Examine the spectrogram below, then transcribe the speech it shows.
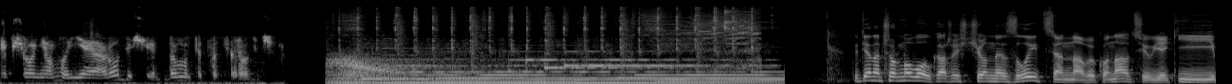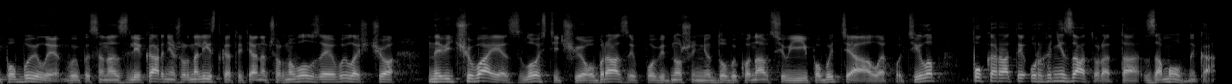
якщо у нього є родичі, думати про це родичів. Тетяна Чорновол каже, що не злиться на виконавців, які її побили. Виписана з лікарні журналістка Тетяна Чорновол заявила, що не відчуває злості чи образи по відношенню до виконавців її побиття, але хотіла б покарати організатора та замовника.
